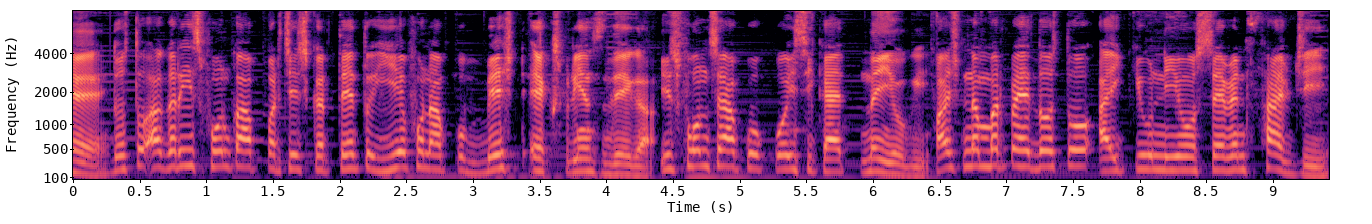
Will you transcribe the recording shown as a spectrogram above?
है। दोस्तों, अगर इस फ़ोन को आप परचेज करते हैं तो ये फ़ोन आपको बेस्ट एक्सपीरियंस देगा। इस फ़ोन से आपको कोई शिकायत नहीं होगी। फ़र्स्ट नंबर पे है दोस्तों I Q Neo seven five G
